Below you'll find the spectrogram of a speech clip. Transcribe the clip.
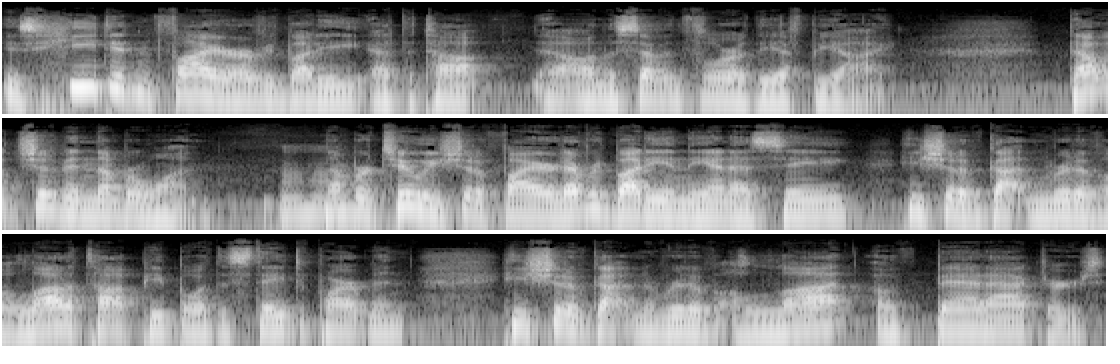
is he didn't fire everybody at the top uh, on the seventh floor of the FBI. That should have been number one. Number two, he should have fired everybody in the NSC. He should have gotten rid of a lot of top people at the State Department. He should have gotten rid of a lot of bad actors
